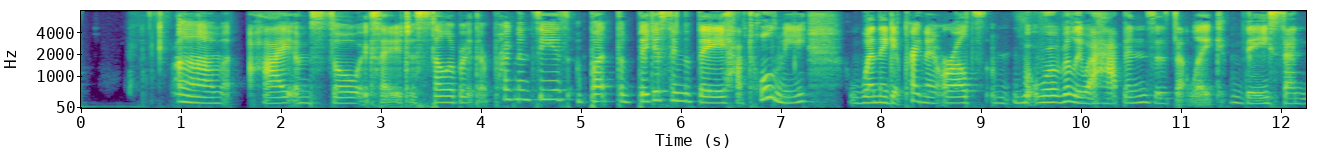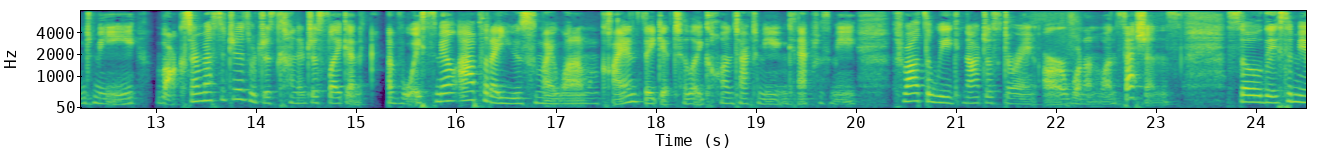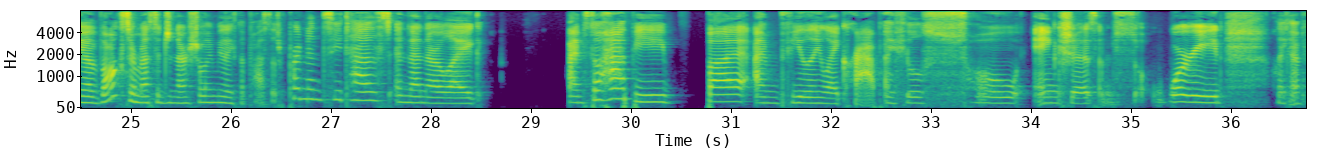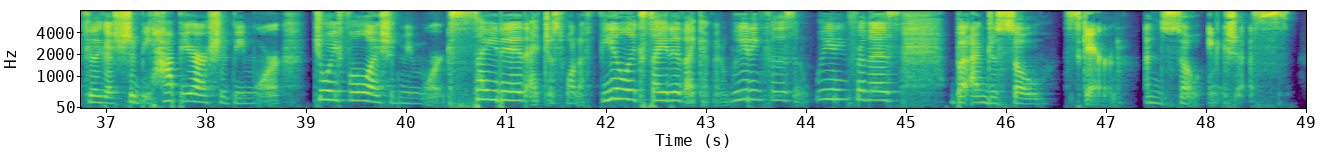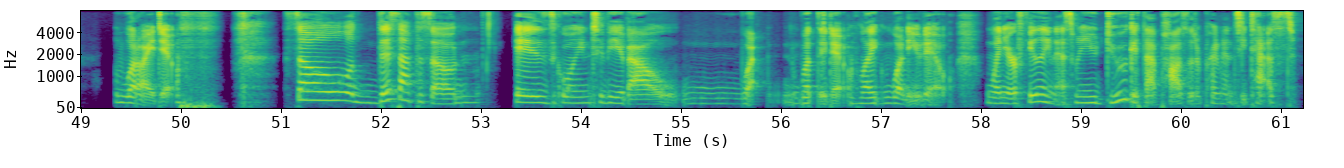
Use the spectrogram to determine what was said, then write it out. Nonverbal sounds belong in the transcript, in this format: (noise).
um, I am so excited to celebrate their pregnancies, but the biggest thing that they have told me when they get pregnant, or else well, really what happens is that like they send me Voxer messages, which is kind of just like an, a voicemail app that I use for my one-on-one clients. They get to like contact me and connect with me throughout the week, not just during our one-on-one sessions. So they send me a Voxer message and they're showing me like the positive pregnancy test, and then they're like, I'm so happy, but I'm feeling like crap. I feel so anxious. I'm so worried. Like I feel like I should be happier. I should be more joyful. I should be more excited. I just want to feel excited. Like I've been waiting for this and waiting for this, but I'm just so scared and so anxious. What do I do? (laughs) So this episode is going to be about what what they do. Like what do you do when you're feeling this, when you do get that positive pregnancy test?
